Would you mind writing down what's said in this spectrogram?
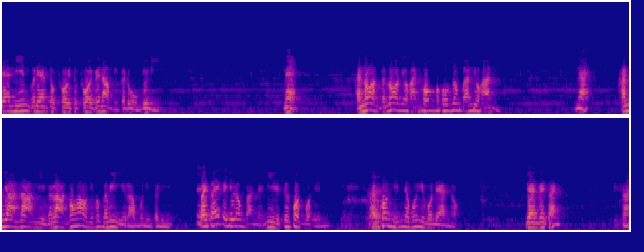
แดนนี้มันก็แดนตกโถยตกโถยไปน้ำนี่กระดูกอยู่นี่แน่ขันนอนกันนอนอยู่หันคมพระคมต้องกันอยู่หันน่ขันย่านล่างนี่ก็ล่างของเฮ้านี่มันก็มีอยู่แล้วบุนี่ก็ดี ไปใส่ก็อยู่ต้องกันเนี่ยนี่คือคนบ่เห็นขันคนเห็นเนี่ยมันมีบนแดนเนาะแดนไปใส่น่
